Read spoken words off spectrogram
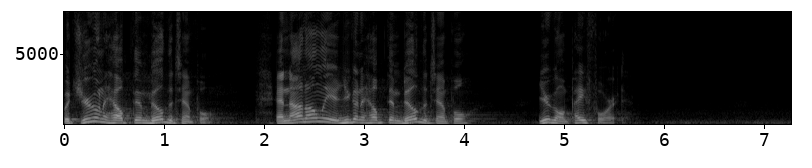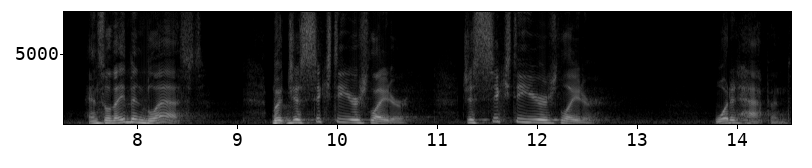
but you're going to help them build the temple. And not only are you going to help them build the temple, you're going to pay for it. And so they've been blessed. But just 60 years later, just 60 years later, what had happened?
